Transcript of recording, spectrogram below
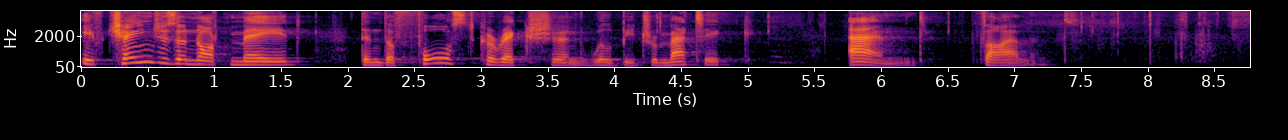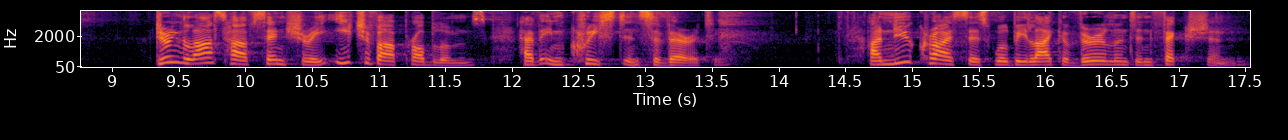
If changes are not made, then the forced correction will be dramatic and violent. During the last half century, each of our problems have increased in severity. Our new crisis will be like a virulent infection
